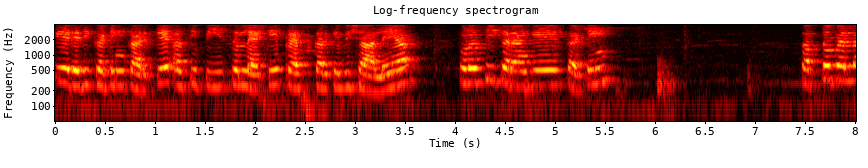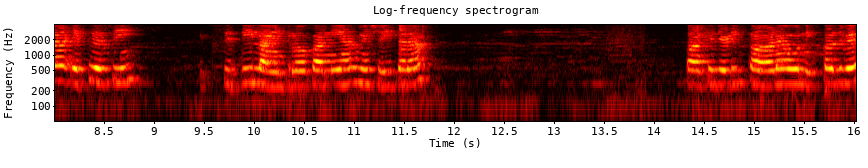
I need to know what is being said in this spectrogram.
ਘੇਰੇ ਦੀ ਕਟਿੰਗ ਕਰਕੇ ਅਸੀਂ ਪੀਸ ਲੈ ਕੇ ਪ੍ਰੈਸ ਕਰਕੇ ਵਿਛਾ ਲਏ ਆ। ਹੁਣ ਅਸੀਂ ਕਰਾਂਗੇ ਕਟਿੰਗ ਸਭ ਤੋਂ ਪਹਿਲਾਂ ਇੱਥੇ ਅਸੀਂ ਇੱਕ ਸਿੱਧੀ ਲਾਈਨ ਡਰਾ ਕਰਨੀ ਆ, ਹਮੇਸ਼ਾ ਹੀ ਤਰ੍ਹਾਂ। ਤਾਂ ਕਿ ਜਿਹੜੀ ਕਾਣ ਹੈ ਉਹ ਨਿਕਲ ਜਵੇ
